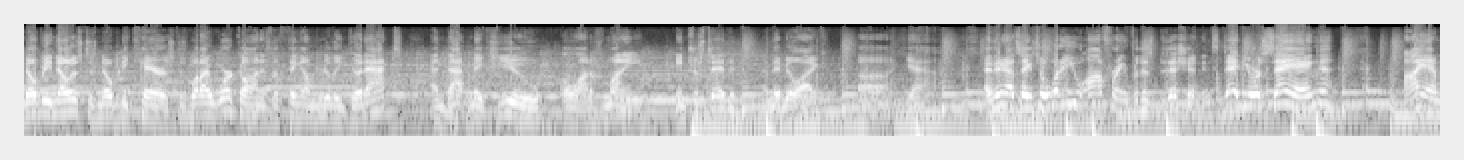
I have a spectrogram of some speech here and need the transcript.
Nobody knows because nobody cares. Because what I work on is the thing I'm really good at, and that makes you a lot of money. Interested? And they'd be like, uh, yeah. And they're not saying, so what are you offering for this position? Instead, you're saying, I am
